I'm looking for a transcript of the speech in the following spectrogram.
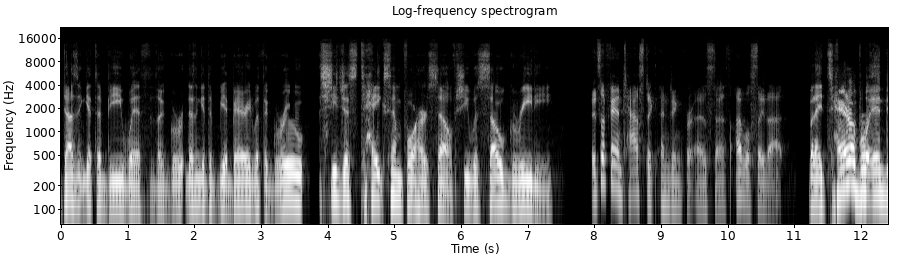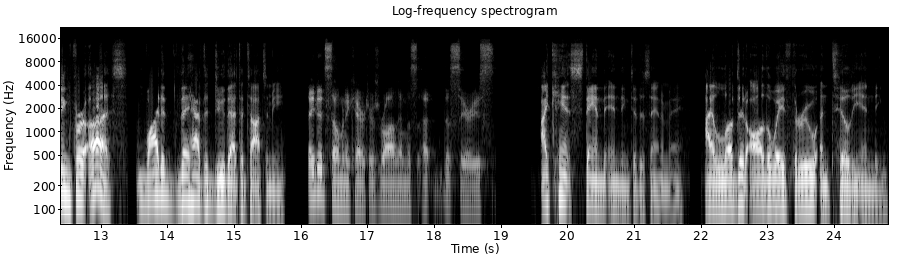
doesn't get to be with the group, doesn't get to be buried with the group. She just takes him for herself. She was so greedy. It's a fantastic ending for Esdeath. I will say that but a terrible ending for us. Why did they have to do that to Tatsumi? They did so many characters wrong in this uh, this series. I can't stand the ending to this anime. I loved it all the way through until the ending.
